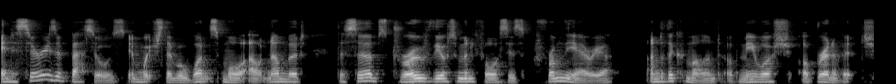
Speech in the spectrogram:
In a series of battles in which they were once more outnumbered, the Serbs drove the Ottoman forces from the area under the command of Miloš Obrenović.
